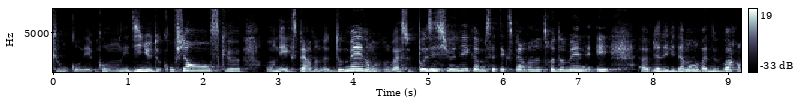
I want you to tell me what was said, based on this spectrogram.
qu'on est, qu'on est digne de confiance, que on est expert dans notre domaine, on, va se positionner comme cet expert dans notre domaine et euh, bien évidemment on va devoir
